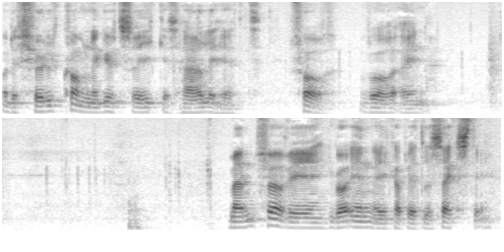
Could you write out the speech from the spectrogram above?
og det fullkomne Guds rikes herlighet for våre øyne. Men før vi går inn i kapittel 60,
